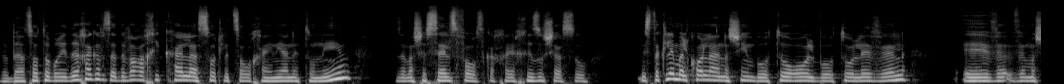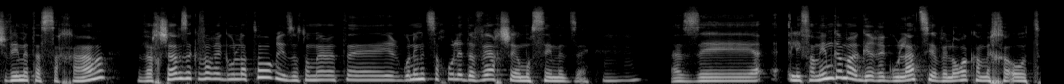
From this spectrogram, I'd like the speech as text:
ובארצות הברית, דרך אגב, זה הדבר הכי קל לעשות לצורך העניין נתונים, זה מה שסיילספורס ככה הכריזו שעשו. מסתכלים על כל האנשים באותו רול, באותו level, אה, ומשווים את השכר, ועכשיו זה כבר רגולטורי, זאת אומרת, אה, ארגונים יצטרכו לדווח שהם עושים את זה. Mm-hmm. אז אה, לפעמים גם הרגולציה ולא רק המחאות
